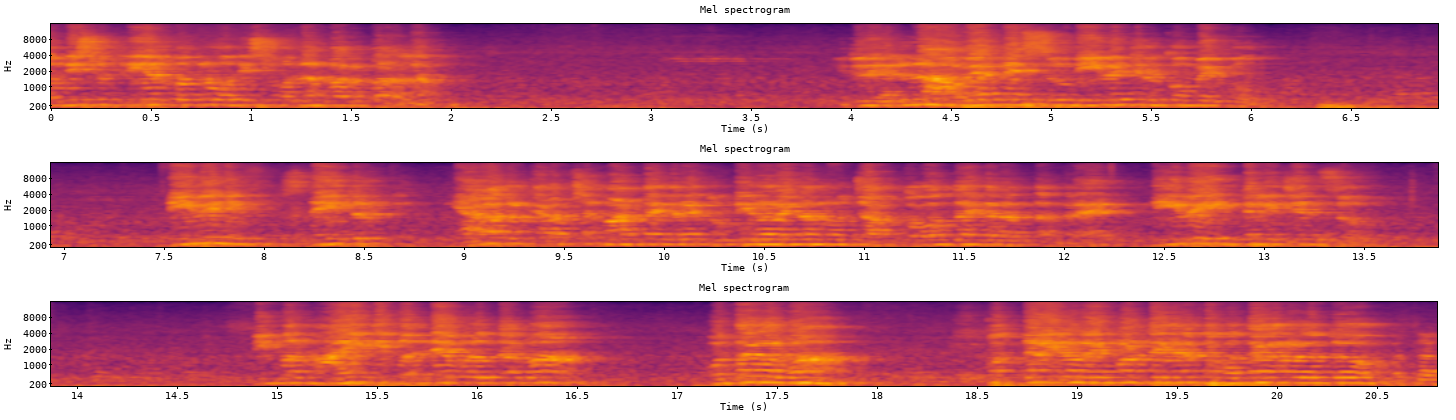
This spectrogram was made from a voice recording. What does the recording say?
ಒಂದಿಷ್ಟು ತ್ರೀ ಅಲ್ಲಿ ಬಂದ್ರು ಒಂದಿಷ್ಟು ಒನ್ ನಂಬರ್ ಬರಲ್ಲ ಇದು ಎಲ್ಲ ಅವೇರ್ನೆಸ್ ನೀವೇ ತಿಳ್ಕೊಬೇಕು. ನೀವೇ ನಿಮ್ ಸ್ನೇಹಿತರು ಯಾರಾದ್ರೂ ಕರಪ್ಷನ್ ಮಾಡ್ತಾ ಇದ್ರೆ ದುಡ್ಡಿರೋರು ಏನಾದ್ರು ಜಾಬ್ ತಗೊಂತಾ ಇದಾರೆ ಅಂತಂದ್ರೆ ನೀವೇ ಇಂಟೆಲಿಜೆನ್ಸ್ ನಿಮ್ಮ ಮಾಹಿತಿ ಬಂದೇ ಬರುತ್ತಲ್ವಾ? ಗೊತ್ತಾಗಲ್ವಾ? ಪಕ್ಕದಲ್ಲಿ ಇರೋರು ಏನ್ ಮಾಡ್ತಾ ಇದಾರೆ ಅಂತ ಗೊತ್ತಾಗಲ್ಲ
